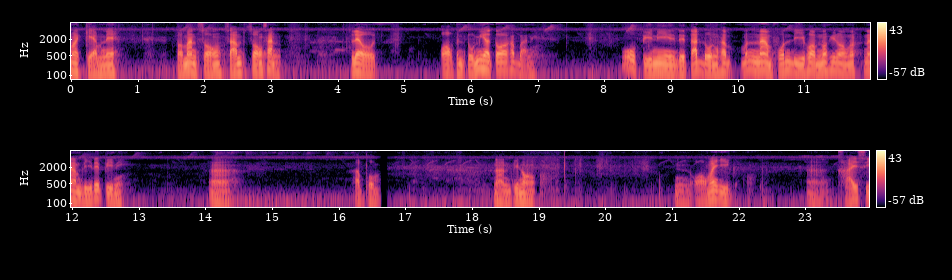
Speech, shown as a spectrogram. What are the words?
มาแกมเนี่ยประมาณสองสามสองสั้น แล้วออกเป็นตัวเมียต่อครับบ้านนี้ โอ้ปีนี้ได้ตัดโดนครับ มันน้ำฝนดีพร้อมเนาะพี่น้องเนาะน้ำดีได้ปีนี้อ่า ครับผมนั่นพี่น้องอืมออกมาอีกอ่าขายสี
